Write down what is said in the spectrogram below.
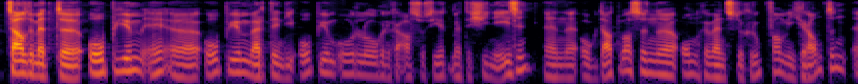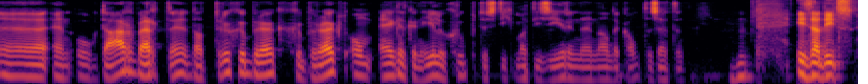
Hetzelfde met opium. Hè. opium werd in die opiumoorlogen geassocieerd met de Chinezen. En ook dat was een ongewenste groep van migranten. en ook daar werd dat teruggebruik gebruikt om eigenlijk een hele groep te stigmatiseren en aan de kant te zetten. Mhm. Is dat iets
